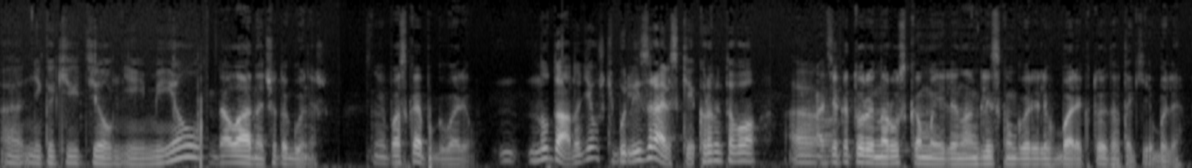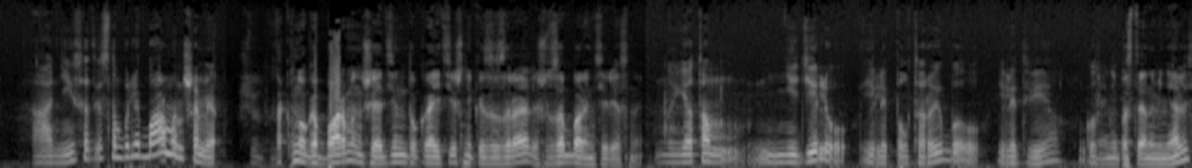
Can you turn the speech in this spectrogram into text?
э, никаких дел не имел. Да ладно, что ты гонишь? С ними по скайпу говорил. Ну да, но девушки были израильские. Кроме того... Э... А те, которые на русском или на английском говорили в баре, кто это такие были? Они, соответственно, были барменшами. Так много барменш и один только айтишник из Израиля. Что за бар интересный? Ну, я там неделю или полторы был, или две. Господи. И они постоянно менялись?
